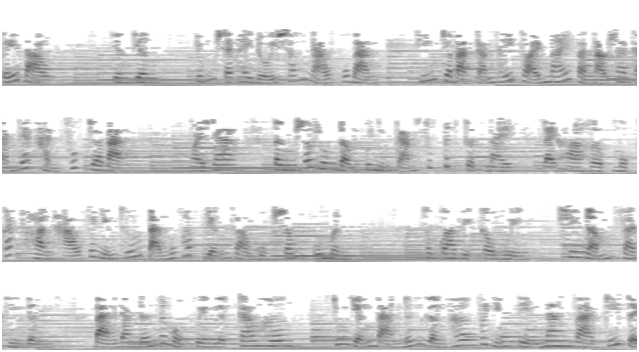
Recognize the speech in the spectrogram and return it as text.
tế bào. Dần dần, Chúng sẽ thay đổi sóng não của bạn, khiến cho bạn cảm thấy thoải mái và tạo ra cảm giác hạnh phúc cho bạn. Ngoài ra, tần số rung động của những cảm xúc tích cực này lại hòa hợp một cách hoàn hảo với những thứ bạn muốn hấp dẫn vào cuộc sống của mình. Thông qua việc cầu nguyện, suy ngẫm và thiền định, bạn đang đến với một quyền lực cao hơn. Chúng dẫn bạn đến gần hơn với những tiềm năng và trí tuệ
